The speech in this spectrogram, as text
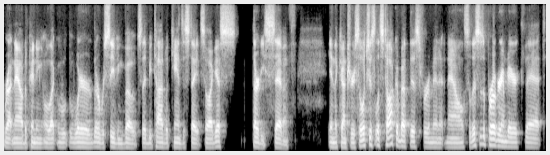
right now, depending on like where they're receiving votes. They'd be tied with Kansas State. So I guess 37th in the country. So let's just let's talk about this for a minute now. So this is a program, Derek, that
